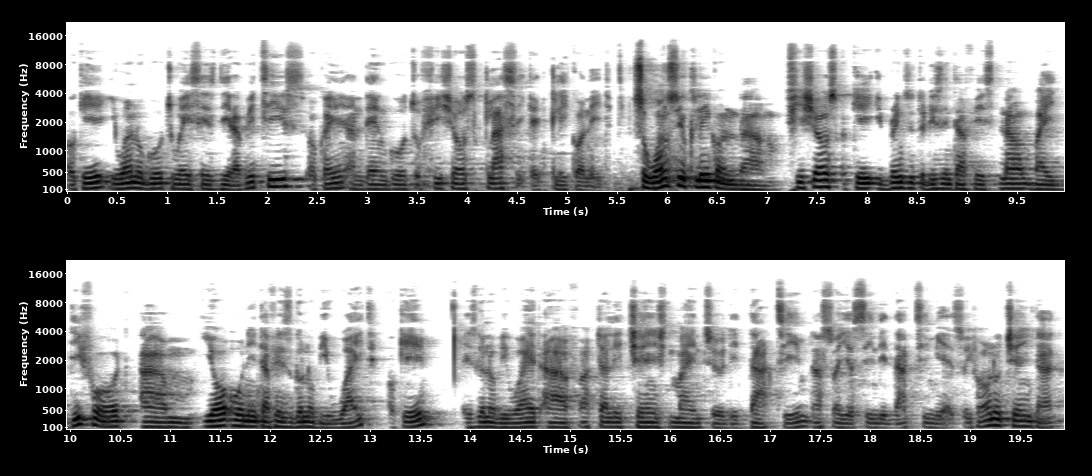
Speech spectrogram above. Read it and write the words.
okay you want to go to where it says derivatives okay and then go to futures classic and click on it. So once you click on the um, futures okay it brings you to this interface. Now by default um your own interface is going to be white okay it's going to be white. I've actually changed mine to the dark theme. That's why you're seeing the dark theme here. So if I want to change that,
